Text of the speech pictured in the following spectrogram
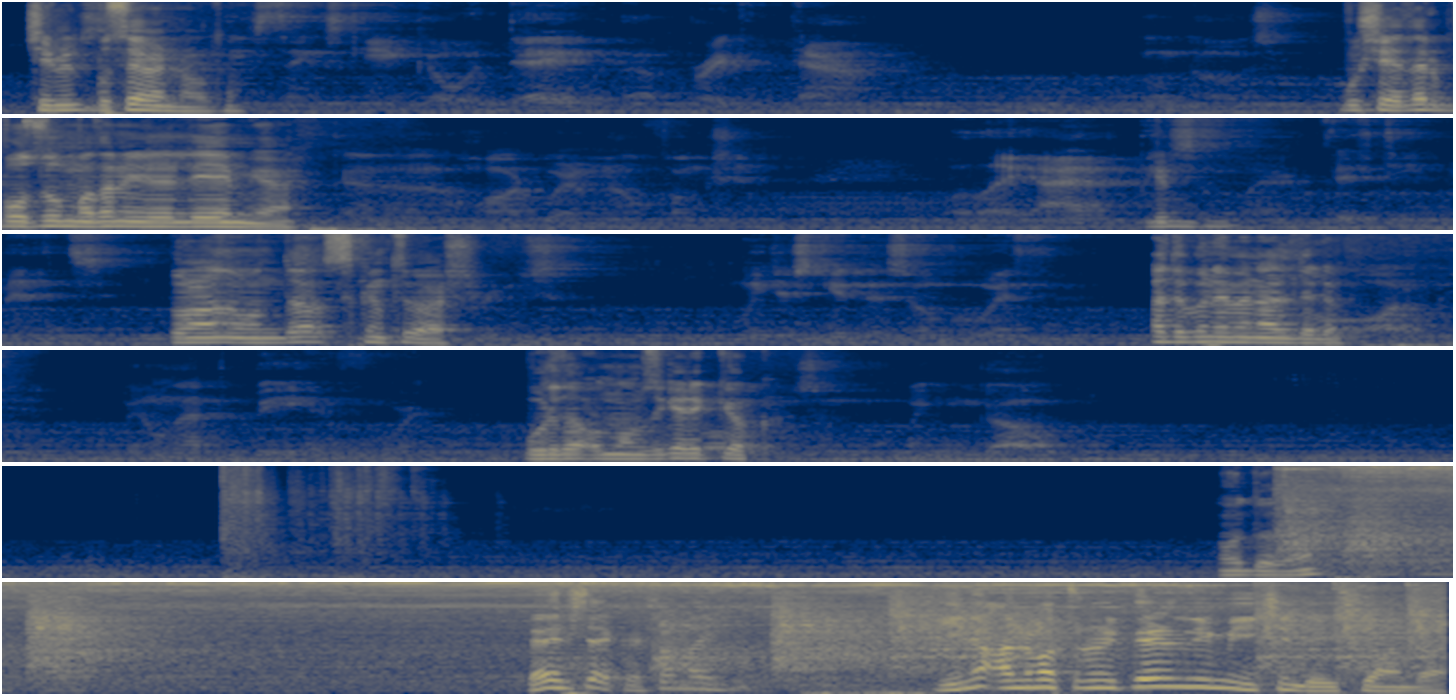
Şimdi bu sefer ne oldu? Bu şeyler bozulmadan ilerleyemiyor. Kind of hardware malfunction. Well, they had to be Lim- somewhere in 15 minutes. Donanımında sıkıntı var. Hadi bunu hemen halledelim. Burada olmamıza gerek yok. Ne oldu lan? 5 dakika şu anda yeni animatroniklerin mi içindeyiz şu anda?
